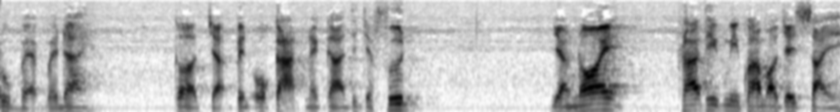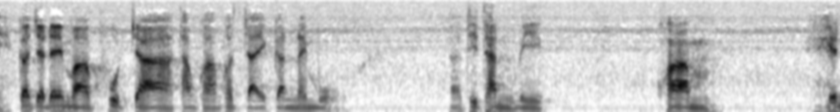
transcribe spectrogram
รูปแบบไว้ได้ ก็จะเป็นโอกาสในการที่จะฟื้น อย่างน้อยพระที่มีความเอาใจใส่ ก็จะได้มาพูดจาทำความเข้าใจกันในหมู่ที่ท่านมีความเห็น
